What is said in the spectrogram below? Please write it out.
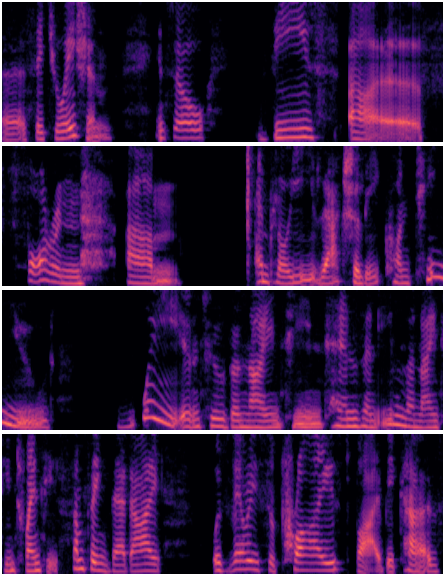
uh, situations. And so these uh, foreign um, employees actually continued way into the 1910s and even the 1920s, something that I was very surprised by because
